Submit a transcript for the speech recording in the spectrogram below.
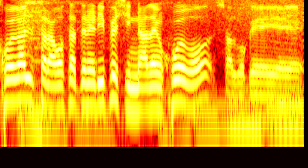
Juega el Zaragoza-Tenerife sin nada en juego, salvo que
